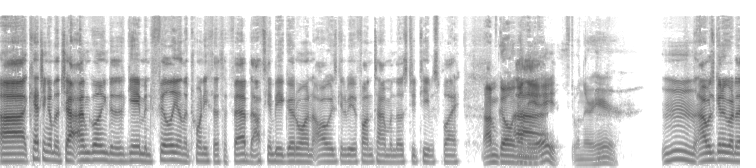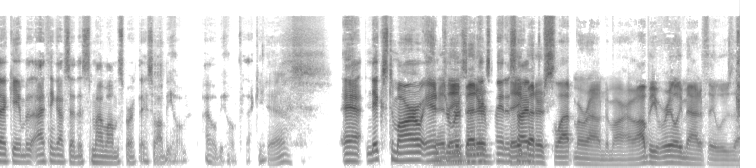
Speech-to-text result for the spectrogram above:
Uh, catching up in the chat, I'm going to the game in Philly on the 25th of Feb. That's gonna be a good one. Always gonna be a fun time when those two teams play. I'm going on Uh, the eighth when they're here. Mm, I was gonna go to that game, but I think I've said this is my mom's birthday, so I'll be home. I will be home for that game. Yes. Uh, Knicks tomorrow. They, Andrew they better they aside. better slap them around tomorrow. I'll be really mad if they lose that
